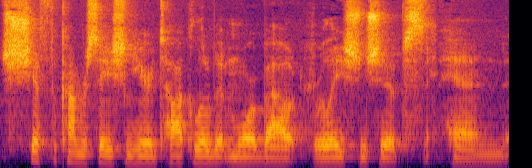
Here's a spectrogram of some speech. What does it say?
shift the conversation here, talk a little bit more about relationships and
